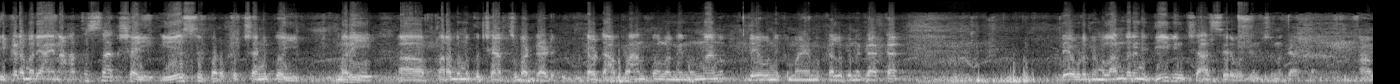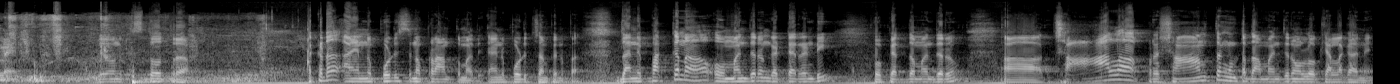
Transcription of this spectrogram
ఇక్కడ మరి ఆయన హతసాక్షి అయి యేసు కొరకు చనిపోయి మరి ఆ, పరమునకు చేర్చబడ్డాడు. కాబట్టి ఆ ప్రాంతంలో నేను ఉన్నాను దేవునికి మయము కలుగును గాక. దేవుడు మిమ్మల్ని అందరినీ దీవించి ఆశీర్వదించును గాక. ఆమె దేవునికి స్తోత్రం. అక్కడ ఆయన పొడిసిన ప్రాంతం అది. ఆయన పొడి చంపిన దాని పక్కన ఓ మందిరం కట్టారండి. ఓ పెద్ద మందిరం. చాలా ప్రశాంతంగా ఉంటుంది ఆ మందిరంలోకి వెళ్ళగానే.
